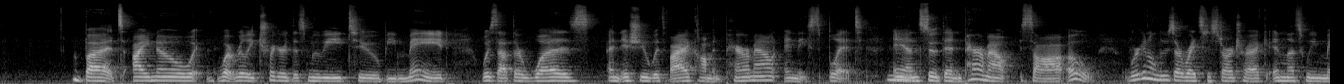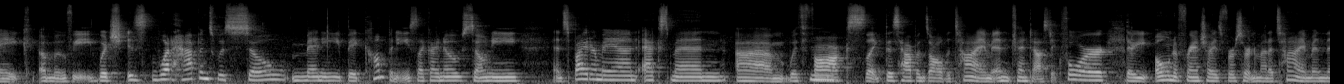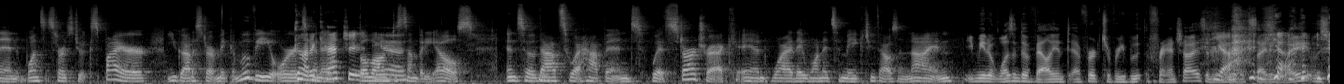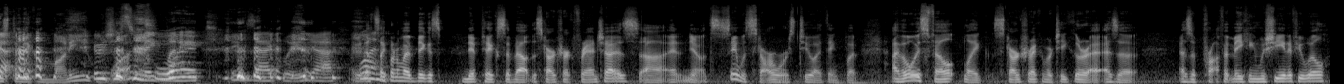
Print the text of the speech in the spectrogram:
But I know what really triggered this movie to be made was that there was an issue with Viacom and Paramount, and they split. Mm-hmm. And so then Paramount saw, oh, we're going to lose our rights to Star Trek unless we make a movie, which is what happens with so many big companies. Like I know Sony and Spider Man, X Men, um, with Fox, like this happens all the time. And Fantastic Four, they own a franchise for a certain amount of time, and then once it starts to expire, you got to start making a movie, or it's going to belong yeah. to somebody else. And so that's what happened with Star Trek and why they wanted to make 2009. You mean it wasn't a valiant effort to reboot the franchise in a really exciting Yeah. way? It was just to make money. It was just to make money. Exactly. Yeah. I mean, that's like one of my biggest nitpicks about the Star Trek franchise, uh, and you know, it's the same with Star Wars too. I think, but I've always felt like Star Trek in particular as a as a profit making machine, if you will.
